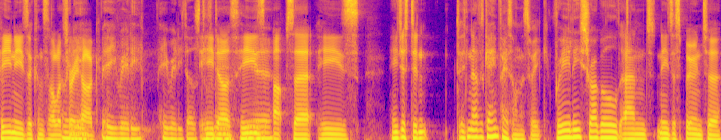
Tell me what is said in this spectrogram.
he needs a consolatory mean, he- hug. He, really, he really does. He does. He's Yeah. upset. He's he just didn't didn't have his game face on this week. Really struggled and needs a spoon to.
